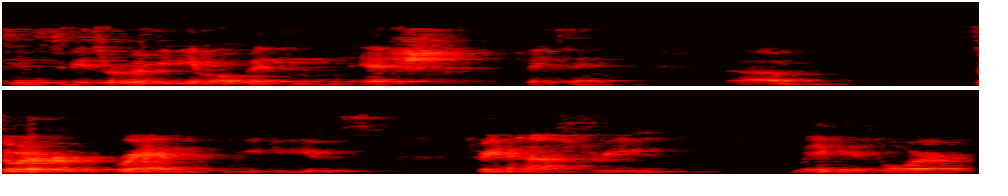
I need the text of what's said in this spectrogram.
seems to be sort of a medium open-ish facing. Um, so whatever brand you use, three and a half, three, maybe a 4,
